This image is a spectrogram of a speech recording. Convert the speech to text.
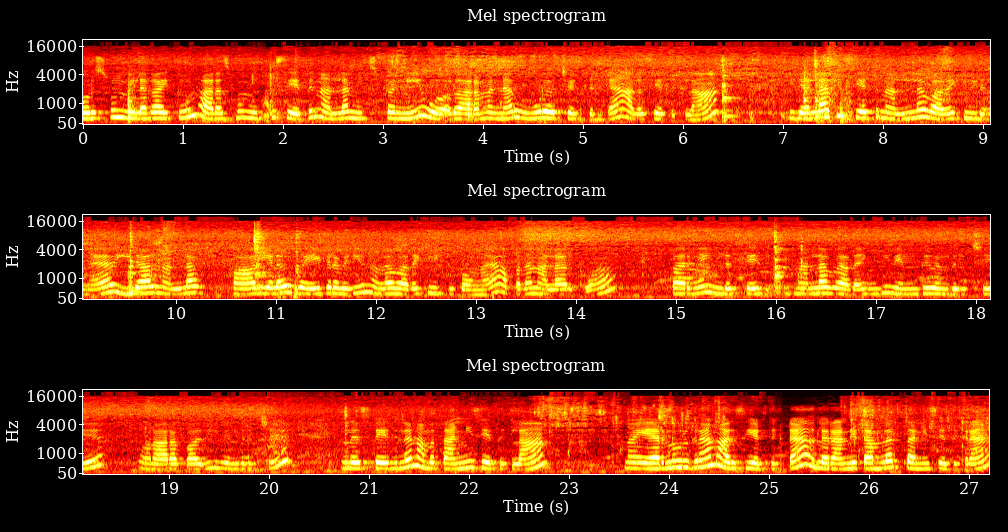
ஒரு ஸ்பூன் மிளகாய்த்தூள் அரை ஸ்பூன் உப்பு சேர்த்து நல்லா மிக்ஸ் பண்ணி ஒரு அரை மணி நேரம் ஊற வச்சு எடுத்துருக்கேன். அதை சேர்த்துக்கலாம். இது எல்லாத்தையும் சேர்த்து நல்லா வதக்கி விடுங்க. இறால் நல்லா பாதி அளவு வேகிற வரையும் நல்லா வதக்கி விட்டுக்கோங்க. அப்போ தான் நல்லாயிருக்கும் பாருங்கள் இந்த ஸ்டேஜ் நல்லா வதங்கி வெந்து வந்துருச்சு. ஒரு அரை பாதி வெந்துருச்சு. இந்த ஸ்டேஜில் நம்ம தண்ணி சேர்த்துக்கலாம். நான் இரநூறு கிராம் அரிசி எடுத்துக்கிட்டேன். அதில் ரெண்டு டம்ளர் தண்ணி சேர்த்துக்கிறேன்.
